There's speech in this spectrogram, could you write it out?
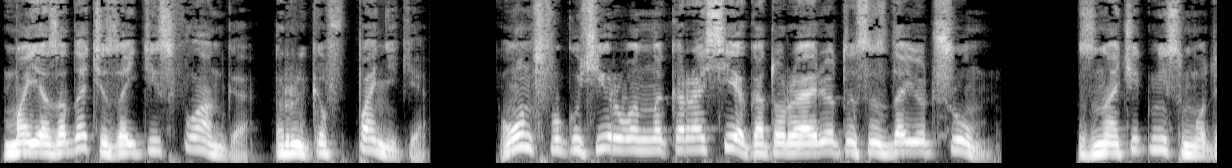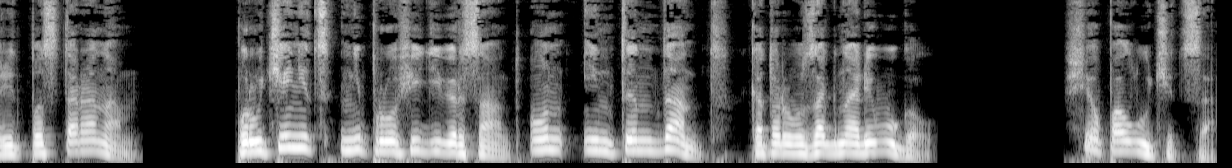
Моя задача — зайти с фланга, Рыков в панике. Он сфокусирован на карасе, который орет и создает шум. Значит, не смотрит по сторонам. Порученец не профи-диверсант, он интендант, которого загнали в угол. Все получится.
